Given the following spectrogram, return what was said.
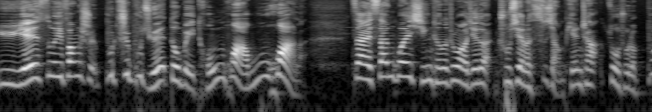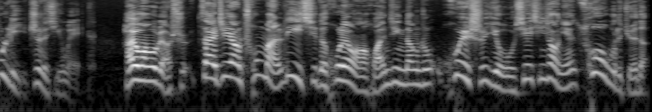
语言思维方式不知不觉都被同化污化了，在三观形成的重要阶段出现了思想偏差，做出了不理智的行为。还有网友表示，在这样充满戾气的互联网环境当中，会使有些青少年错误的觉得，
